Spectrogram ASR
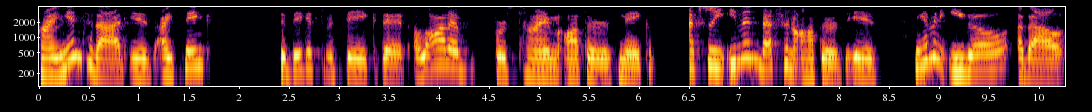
tying into that is I think the biggest mistake that a lot of first time authors make, actually, even veteran authors, is they have an ego about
